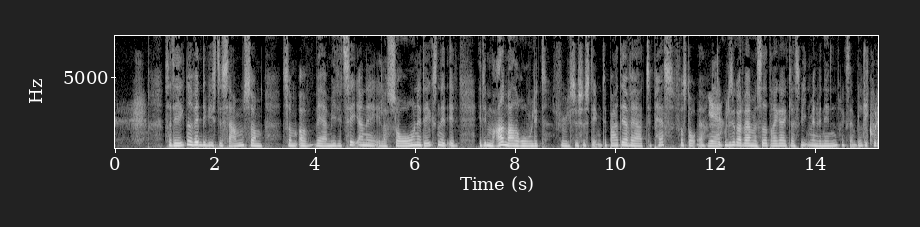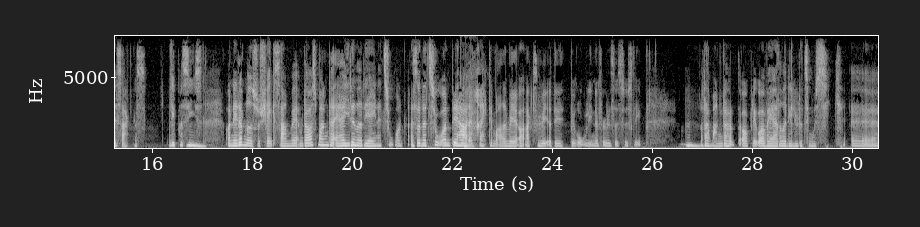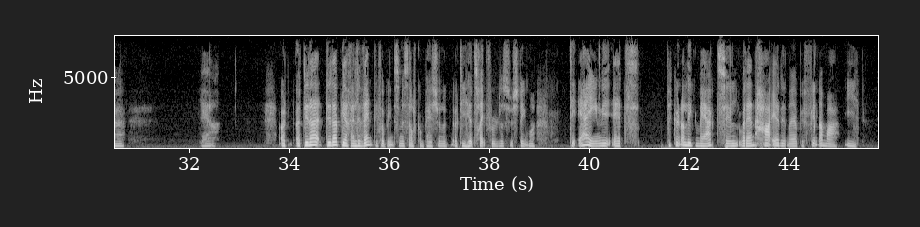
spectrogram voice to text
Så det er ikke nødvendigvis det samme som, som at være mediterende eller sovende. Det er ikke sådan et, et, et meget, meget roligt følelsessystem. Det er bare det at være tilpas, forstår jeg. Yeah. Det kunne lige så godt være, at man sidder og drikker et glas vin med en veninde, for eksempel. Det kunne det sagtens. Lige præcis. Mm. Og netop noget socialt samvær. Men der er også mange, der er i det, når det er i naturen. Altså naturen, det har ja. rigtig meget med at aktivere det beroligende følelsessystem. Mm. Og der er mange, der oplever at være der, når de lytter til musik. Øh, ja. Og, og det, der, det, der bliver relevant i forbindelse med self-compassion og, og de her tre følelsessystemer, det er egentlig at begynde at lægge mærke til, hvordan har jeg det, når jeg befinder mig i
